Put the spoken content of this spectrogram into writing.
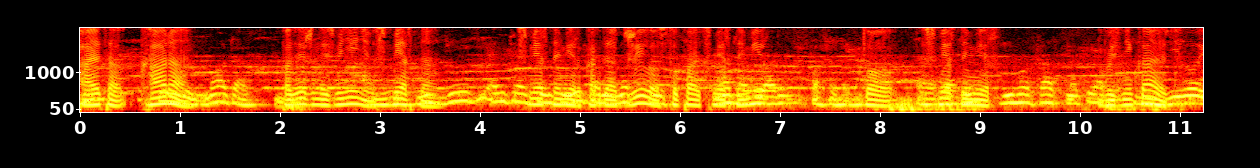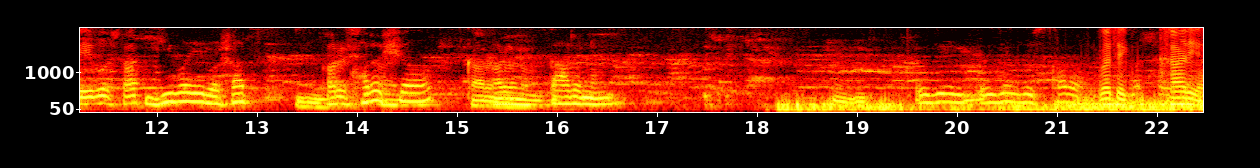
а это кара, подвержена изменениям, смертно, Смертный мир. Когда джива вступает в смертный мир, то смертный мир возникает. В этой каре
